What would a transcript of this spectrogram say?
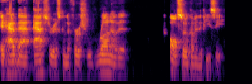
it had that asterisk in the first run of it also coming to PC.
